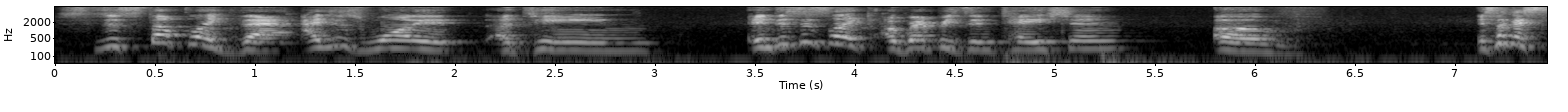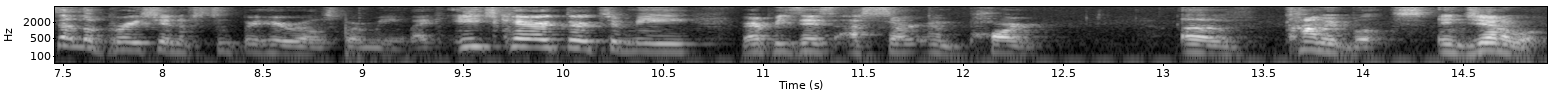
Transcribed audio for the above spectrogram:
just stuff like that. I just wanted a team, and this is like a representation of. It's like a celebration of superheroes for me. Like each character to me represents a certain part of comic books in general.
